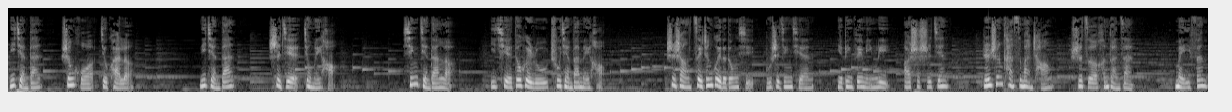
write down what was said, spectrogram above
你简单，生活就快乐；你简单，世界就美好。心简单了，一切都会如初见般美好。世上最珍贵的东西，不是金钱，也并非名利，而是时间。人生看似漫长，实则很短暂。每一分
